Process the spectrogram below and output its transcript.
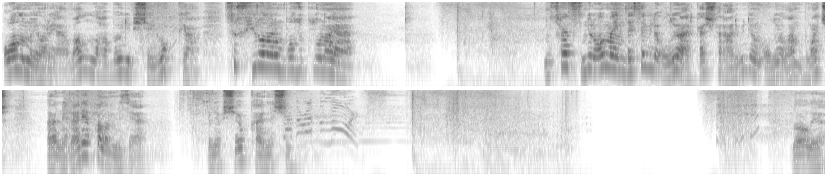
olmuyor ya. Vallahi böyle bir şey yok ya. Sırf hero'ların bozukluğuna ya. İnsan sinir olmayayım dese bile oluyor arkadaşlar. Harbi diyorum oluyor lan bu maç. Daha neler yapalım biz ya. Böyle bir şey yok kardeşim. Ne oluyor?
